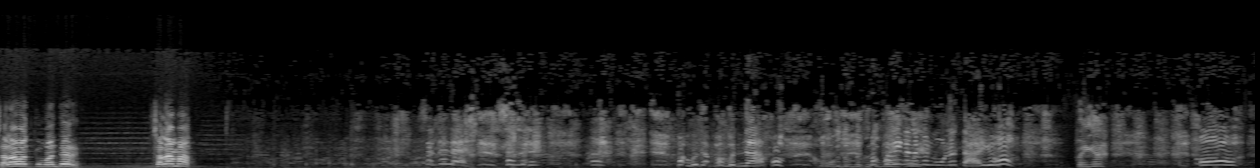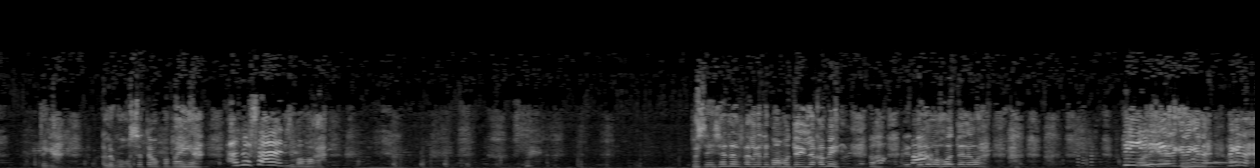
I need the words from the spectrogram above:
Salamat, Commander! Salamat! Sandali! Sandali! Pagod na pagod na ako. Magpahinga naman muna tayo. Pahinga. Oo. Teka, alam ko kung saan tayo magpapahinga. Ano saan? Sumama ka. Pasensya na, talaga nagmamadali lang kami. Ah, eh, dalawa ho, dalawa. Oh, Bilis! halika na, halika na, halika na,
